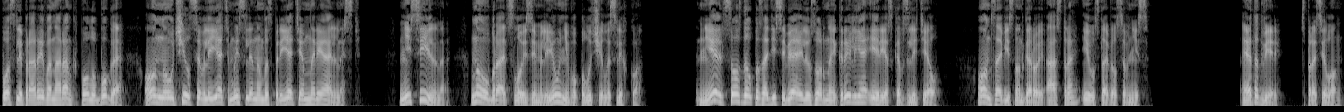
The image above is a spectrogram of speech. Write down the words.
После прорыва на ранг полубога он научился влиять мысленным восприятием на реальность. Не сильно, но убрать слой земли у него получилось легко. Нель создал позади себя иллюзорные крылья и резко взлетел. Он завис над горой Астра и уставился вниз. «Это дверь?» — спросил он.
